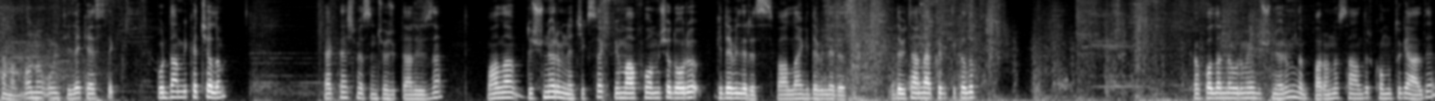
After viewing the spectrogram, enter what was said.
Tamam onu ultiyle kestik. Buradan bir kaçalım. Yaklaşmasın çocuklar bize. Valla düşünüyorum ne çıksak bir mahvolmuşa doğru gidebiliriz. Vallahi gidebiliriz. Ya da bir tane daha kritik alıp kafalarına vurmayı düşünüyorum da barona saldır komutu geldi.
